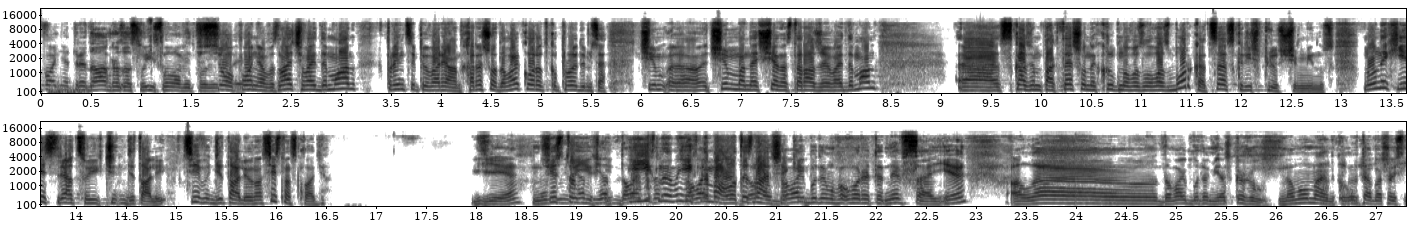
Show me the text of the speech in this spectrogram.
Пані Тридагро за свої слова відповідає. Все, поняв. Значить, Вайдеман, в принципі, варіант. Хорошо, давай коротко пройдемося. Чим, е, чим мене ще насторажує Вайдеман? Е, скажімо так, те, що у них крупновозлова зборка, це скоріш плюс, чим мінус. Ну, у них є ряд своїх чи- деталей. Ці деталі у нас є на складі? Є. Ну, Чисто їхні. я- давай- І їх не- їх давай- немало, ти давай- знаєш, Давай які. будемо говорити, не все є, але давай будемо, я скажу, на момент, коли в тебе щось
